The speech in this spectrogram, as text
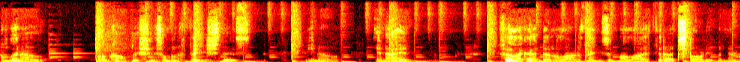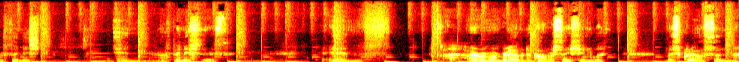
I'm gonna accomplish this. I'm gonna finish this. You know, and I had felt like I had done a lot of things in my life that I'd started but never finished, and I finished this. And I remember having a conversation with Miss Krausen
